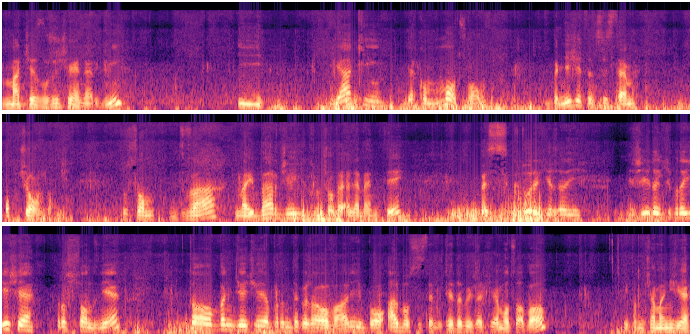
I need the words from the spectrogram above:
macie zużycie energii i jaki, jaką mocą będziecie ten system obciążać. Są dwa najbardziej kluczowe elementy, bez których, jeżeli, jeżeli do nich podejdziecie rozsądnie, to będziecie potem tego żałowali, bo albo system nie dobierzecie mocowo i potem trzeba będzie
